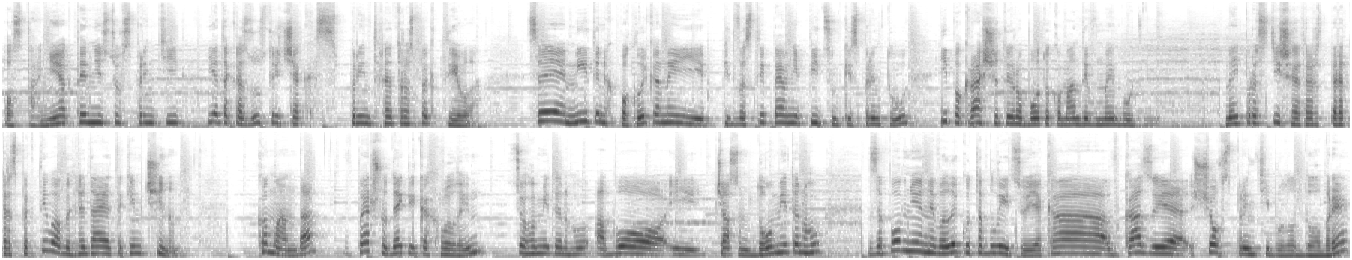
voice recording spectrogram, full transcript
Останньою активністю в спринті є така зустріч, як спринт-ретроспектива. Це мітинг, покликаний підвести певні підсумки спринту і покращити роботу команди в майбутньому. Найпростіша ретроспектива виглядає таким чином: команда в першу декілька хвилин цього мітингу або і часом до мітингу заповнює невелику таблицю, яка вказує, що в спринті було добре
